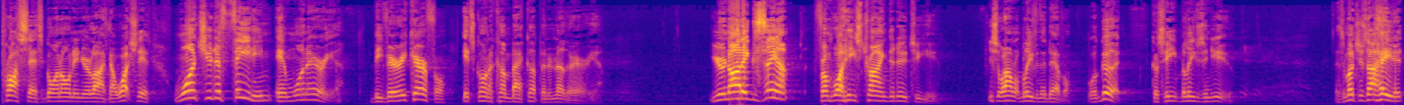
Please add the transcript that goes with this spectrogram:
process going on in your life. Now, watch this. Once you defeat him in one area, be very careful. It's going to come back up in another area. You're not exempt from what he's trying to do to you. You say, Well, I don't believe in the devil. Well, good, because he believes in you. As much as I hate it,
